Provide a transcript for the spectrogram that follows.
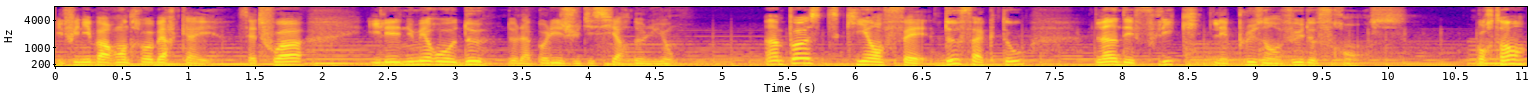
il finit par rentrer au bercail. Cette fois, il est numéro 2 de la police judiciaire de Lyon. Un poste qui en fait de facto l'un des flics les plus en vue de France. Pourtant,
